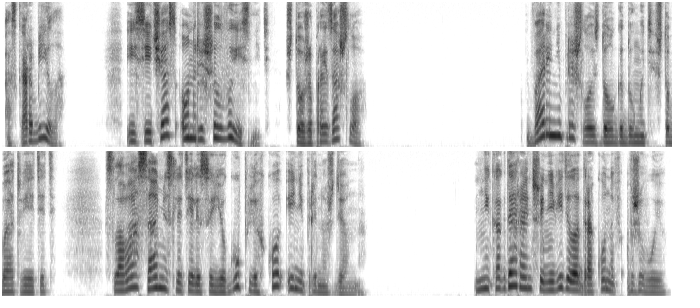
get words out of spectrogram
оскорбило. И сейчас он решил выяснить, что же произошло. Варе не пришлось долго думать, чтобы ответить. Слова сами слетели с ее губ легко и непринужденно. Никогда раньше не видела драконов вживую.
